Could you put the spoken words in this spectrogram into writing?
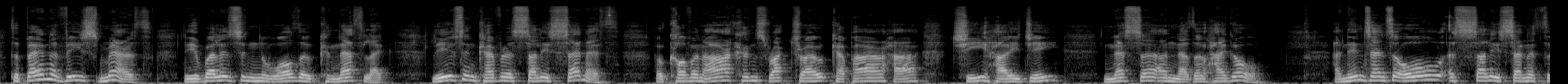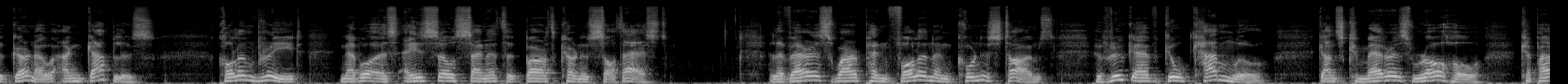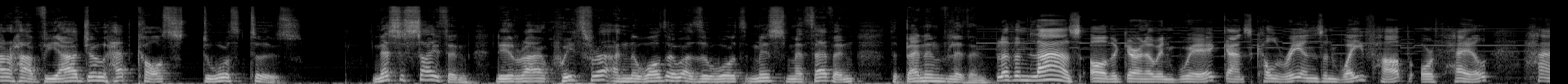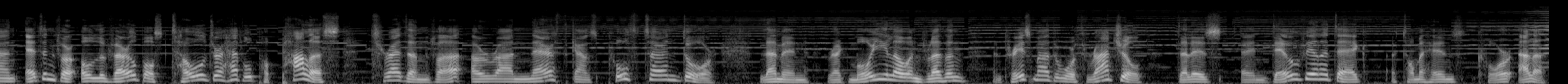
The ben of vis mirth, ni wellis in nawaldo canethlek, leaves in cover sally seneth, o coven archans raktrau kapar ha chi haiji, nessa and another hago. And incense all as sally seneth the gurno and gablus. Colin breed, nebo as aso seneth at barth kernu south est, leveris war penfallen and Cornish times, huvrugev go camwil, gans chimeras rojo, capar ha viaggio hep cost duorth tus. Necessaithen ni ra huithra and nawado of the worth Miss Metheven, the benin vlithen. Blithen las o the gurno in way gans Colreans and Wave Hub orth hail, han Edinburgh o leverel bos toldra hevel po palace tredanfa a ra nerth gans pulthturn door, lemon reg moilo and vlethen, and praise the worth ragil, delis in deuvil a deg a tomahins cor eleth.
